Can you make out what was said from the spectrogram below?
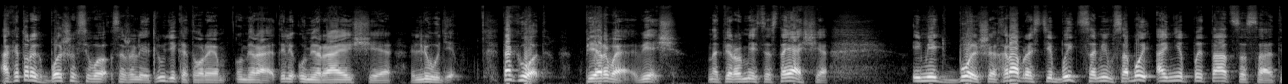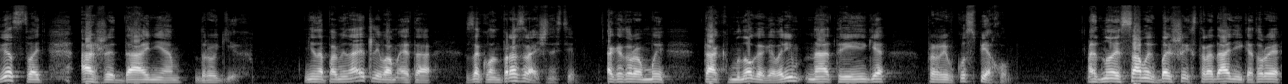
о которых больше всего сожалеют люди, которые умирают. Или умирающие люди. Так вот, первая вещь, на первом месте стоящая. Иметь больше храбрости быть самим собой, а не пытаться соответствовать ожиданиям других. Не напоминает ли вам это закон прозрачности, о котором мы так много говорим на тренинге «Прорыв к успеху»? Одно из самых больших страданий, которые,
